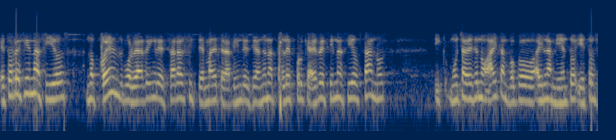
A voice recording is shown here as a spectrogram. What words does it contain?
Estos recién nacidos no pueden volver a reingresar al sistema de terapia intensiva neonatales porque hay recién nacidos sanos y muchas veces no hay tampoco aislamiento y estos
